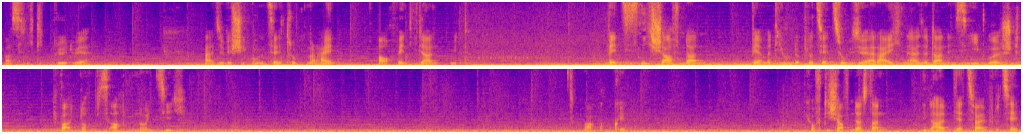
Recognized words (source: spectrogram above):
was richtig blöd wäre. Also wir schicken unsere Truppen rein, auch wenn die dann mit... Wenn sie es nicht schaffen, dann werden wir die 100% sowieso erreichen, also dann ist eh wurscht. Ich warte noch bis 98. Mal gucken. Ich hoffe, die schaffen das dann innerhalb der 2%.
